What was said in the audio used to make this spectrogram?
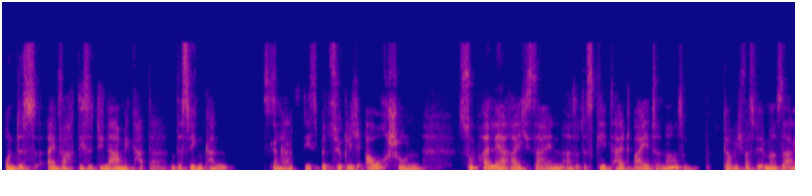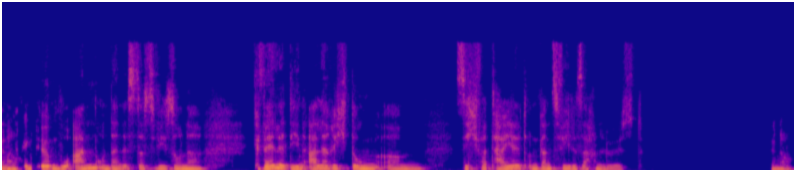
und es einfach diese Dynamik hatte. Und deswegen kann genau. es diesbezüglich auch schon super lehrreich sein. Also das geht halt weiter. Ne? Also glaube ich, was wir immer sagen, genau. man fängt irgendwo an und dann ist das wie so eine Quelle, die in alle Richtungen ähm, sich verteilt und ganz viele Sachen löst. Genau.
